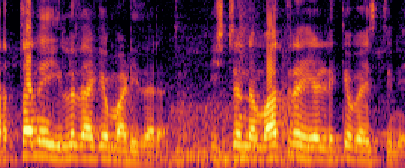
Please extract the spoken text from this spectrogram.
ಅರ್ಥನೇ ಇಲ್ಲದಾಗೆ ಮಾಡಿದ್ದಾರೆ. ಇಷ್ಟನ್ನು ಮಾತ್ರ ಹೇಳಲಿಕ್ಕೆ ಬಯಸ್ತೀನಿ.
